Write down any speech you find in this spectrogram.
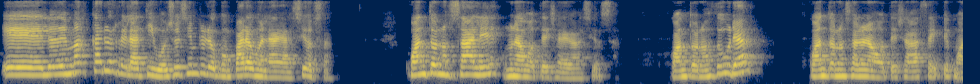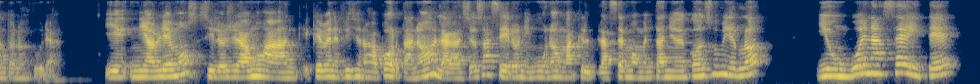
eh, lo de más caro es relativo, yo siempre lo comparo con la gaseosa. ¿Cuánto nos sale una botella de gaseosa? ¿Cuánto nos dura? ¿Cuánto nos sale una botella de aceite? ¿Cuánto nos dura? Y ni hablemos si lo llevamos a qué beneficio nos aporta, ¿no? La gaseosa cero, ninguno, más que el placer momentáneo de consumirlo. Y un buen aceite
